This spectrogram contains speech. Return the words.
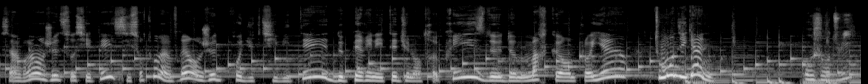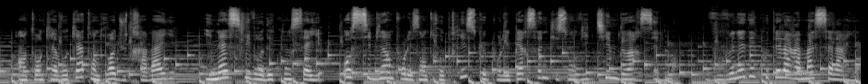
C'est un vrai enjeu de société, c'est surtout un vrai enjeu de productivité, de pérennité d'une entreprise, de, de marque employeur. Tout le monde y gagne. Aujourd'hui, en tant qu'avocate en droit du travail, Inès livre des conseils aussi bien pour les entreprises que pour les personnes qui sont victimes de harcèlement. Vous venez d'écouter La Ramasse salariale,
